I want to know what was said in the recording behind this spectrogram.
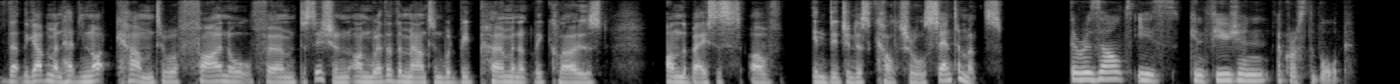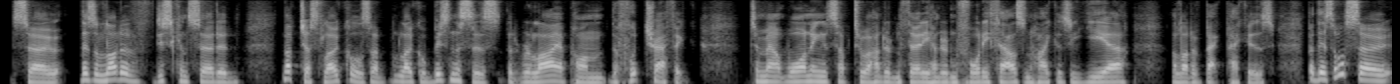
that the government had not come to a final firm decision on whether the mountain would be permanently closed on the basis of Indigenous cultural sentiments. The result is confusion across the board. So there's a lot of disconcerted, not just locals, uh, local businesses that rely upon the foot traffic to Mount Warning. It's up to 130, 140,000 hikers a year, a lot of backpackers. But there's also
